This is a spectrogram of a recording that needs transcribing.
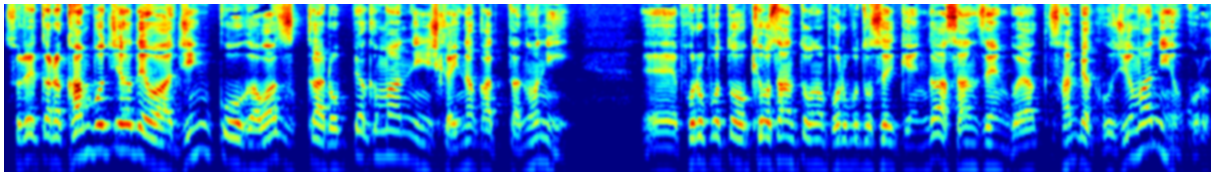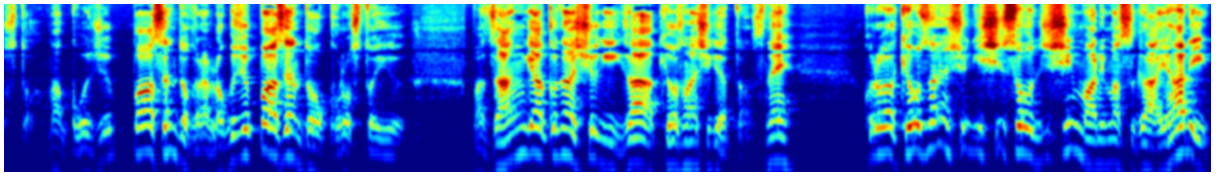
それからカンボジアでは人口がわずか600万人しかいなかったのにえー、ポル・ポト共産党のポル・ポト政権が350万人を殺すと、まあ50%、から60%を殺すという、まあ、残虐な主義が共産主義だったんですね。これは共産主義思想自身もありますがやはり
